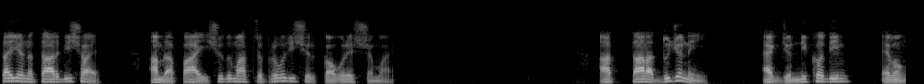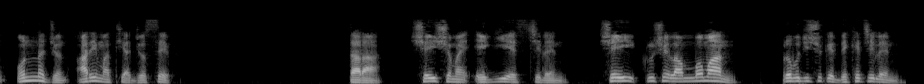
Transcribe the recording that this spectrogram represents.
তাই জন্য তার বিষয় আমরা পাই শুধুমাত্র প্রভু যিশুর কবরের সময়। আর তারা দুজনেই একজন নিকোদিম এবং অন্যজন আরিমাথিয়া জোসেফ। তারা সেই সময় এগিয়ে এসছিলেন সেই ক্রুশে লম্বমান প্রভু যিশুকে দেখেছিলেন,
